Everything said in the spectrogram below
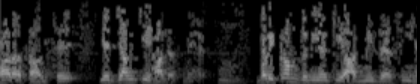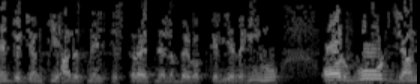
بارہ سال سے یہ جنگ کی حالت میں ہے۔ بڑی کم دنیا کی آرمیز ایسی ہیں جو جنگ کی حالت میں اس طرح اتنے لمبے وقت کے لیے رہی ہوں۔ اور وہ جنگ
